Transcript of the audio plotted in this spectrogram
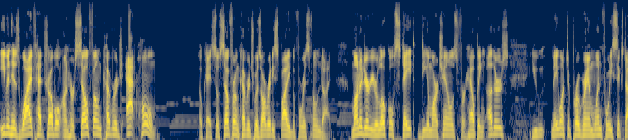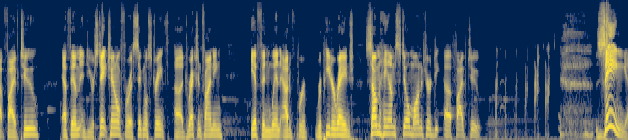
Even his wife had trouble on her cell phone coverage at home. Okay, so cell phone coverage was already spotty before his phone died. Monitor your local state DMR channels for helping others. You may want to program 146.52 FM into your state channel for a signal strength uh, direction finding if and when out of re- repeater range. Some hams still monitor D- uh, 5.2. Zing!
